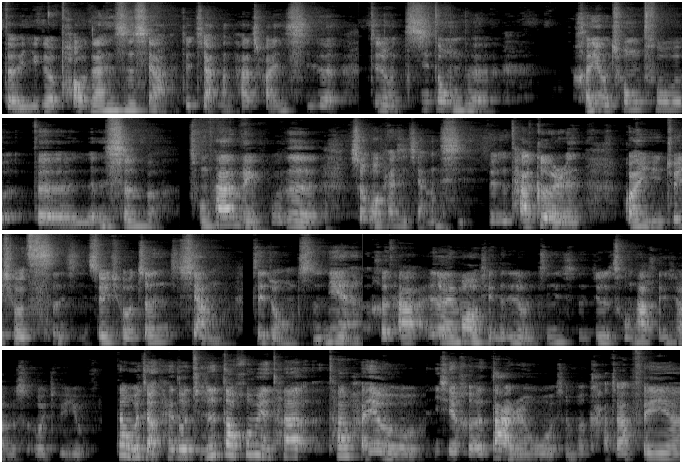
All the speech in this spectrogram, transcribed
的一个炮弹之下，就讲了他传奇的这种激动的、很有冲突的人生吧。从他美国的生活开始讲起。就是他个人关于追求刺激、追求真相这种执念，和他热爱冒险的这种精神，就是从他很小的时候就有。但我讲太多，其实到后面他他还有一些和大人物，什么卡扎菲啊，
